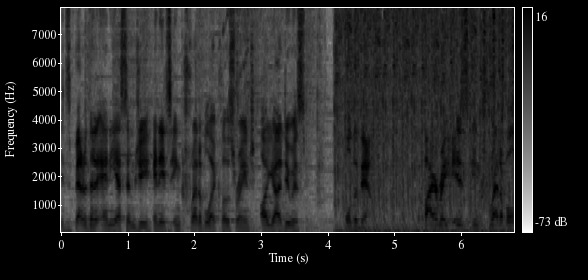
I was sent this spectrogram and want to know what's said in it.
it's better than any SMG, and it's incredible at close range. All you gotta do is hold it down. The fire rate is incredible,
